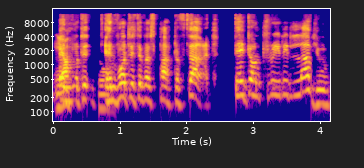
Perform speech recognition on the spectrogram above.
Yeah. And, what it, and what is the worst part of that? They don't really love you.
